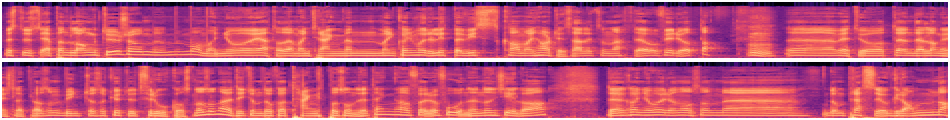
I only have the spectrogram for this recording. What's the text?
Hvis du er på en lang tur, så må man jo ete det man trenger, men man kan være litt bevisst hva man har til seg litt sånn etter og fyre igjen, da. Mm. Eh, jeg vet jo at det er en del langrennsløpere som begynte å kutte ut frokosten og sånn. Jeg vet ikke om dere har tenkt på sånne ting for å få ned noen kilo. Det kan jo være noe som eh, De presser jo gram, da.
